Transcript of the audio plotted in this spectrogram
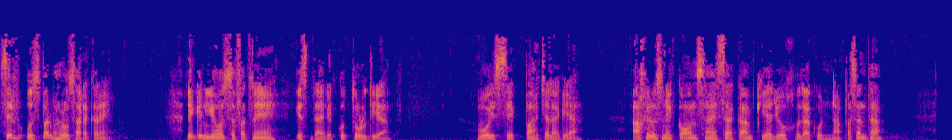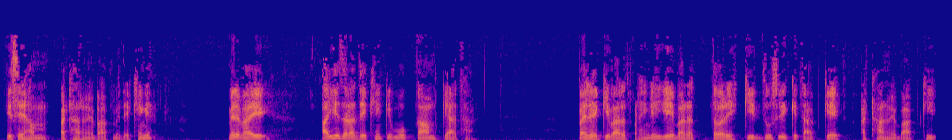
صرف اس پر بھروسہ رکھ کریں۔ لیکن یہ سفت نے اس دائرے کو توڑ دیا۔ وہ اس سے پار چلا گیا۔ آخر اس نے کون سا ایسا کام کیا جو خدا کو ناپسند تھا؟ اسے ہم اٹھارہویں باپ میں دیکھیں گے۔ میرے بھائی، آئیے ذرا دیکھیں کہ وہ کام کیا تھا۔ پہلے ایک عبارت پڑھیں گے، یہ عبارت توریخ کی دوسری کتاب کے اٹھانوے باپ کی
